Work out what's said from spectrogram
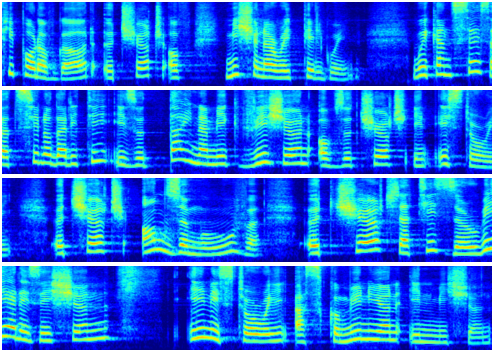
people of God, a church of missionary pilgrim. We can say that synodality is a dynamic vision of the church in history, a church on the move, a church that is the realization in history as communion in mission.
